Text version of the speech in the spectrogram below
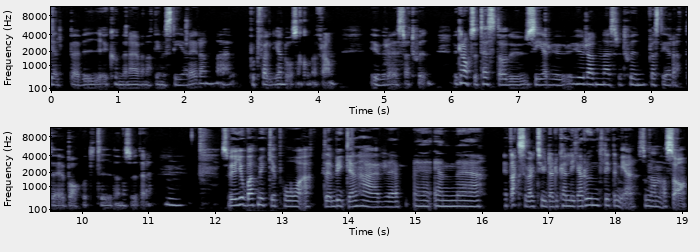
hjälper vi kunderna även att investera i den här portföljen då som kommer fram ur eh, strategin. Du kan också testa och du ser hur, hur har den här strategin presterat eh, bakåt i tiden och så vidare. Så vi har jobbat mycket på att eh, bygga den här, eh, en, eh, ett aktieverktyg där du kan ligga runt lite mer, som Nanna sa.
